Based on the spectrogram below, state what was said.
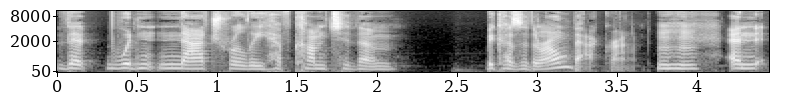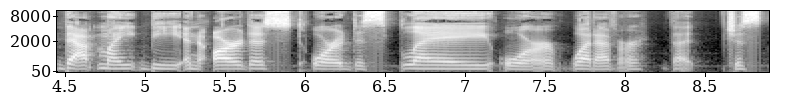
that wouldn't naturally have come to them because of their own background. Mm-hmm. And that might be an artist or a display or whatever that just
